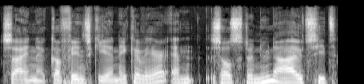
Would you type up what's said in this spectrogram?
zijn eh, Kavinski en ik er weer. En zoals het er nu naar uitziet,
